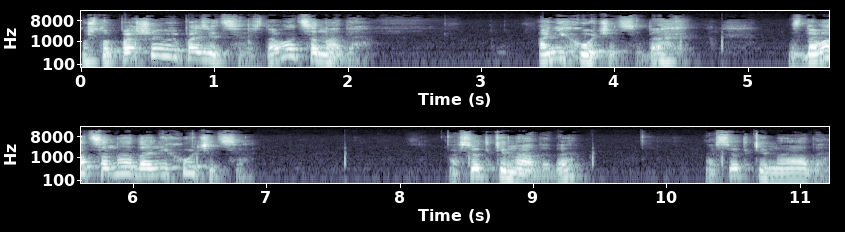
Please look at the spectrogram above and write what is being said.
Ну что, паршивые позиции. Сдаваться надо. А не хочется, да? Сдаваться надо, а не хочется. А все-таки надо, да? А все-таки надо.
